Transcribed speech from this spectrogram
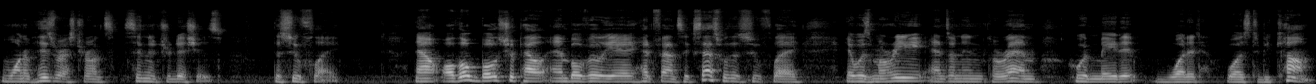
one of his restaurant's signature dishes, the souffle. Now, although both Chapelle and Beauvillier had found success with the souffle, it was Marie Antoine Carême who had made it what it was to become.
